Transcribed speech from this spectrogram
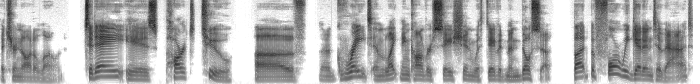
that you're not alone. Today is part two of a great enlightening conversation with David Mendoza. But before we get into that,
